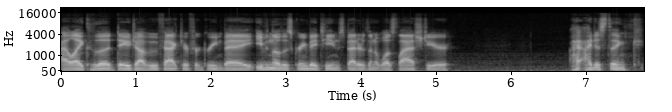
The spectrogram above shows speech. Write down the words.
I like the deja vu factor for Green Bay, even though this Green Bay team's better than it was last year. I, I just think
